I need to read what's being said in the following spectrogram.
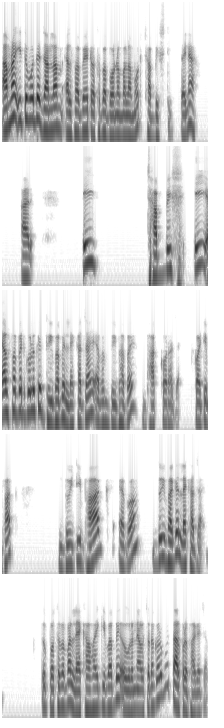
আমরা ইতিমধ্যে জানলাম অ্যালফাবেট অথবা বর্ণমালা মোট ছাব্বিশটি, তাই না? আর এই ছাব্বিশ, এই অ্যালফাবেটগুলোকে দুইভাবে লেখা যায় এবং দুইভাবে ভাগ করা যায়। কয়টি ভাগ? দুইটি ভাগ এবং দুই ভাগে লেখা যায়। তো প্রথমে আবার লেখা হয় কীভাবে? ওগুলো নিয়ে আলোচনা করব, তারপরে ভাগে যাব।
